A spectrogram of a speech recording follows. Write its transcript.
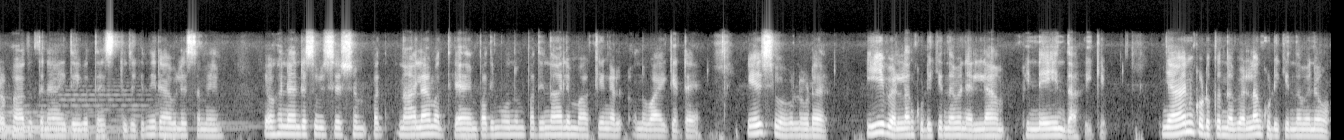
പ്രഭാതത്തിനായി ദൈവത്തെ സ്തുതിക്കുന്നു. രാവിലെ സമയം യോഹനാന്റെ സുവിശേഷം നാലാം അധ്യായം പതിമൂന്നും പതിനാലും വാക്യങ്ങൾ ഒന്ന് വായിക്കട്ടെ. യേശു അവളോട് ഈ വെള്ളം കുടിക്കുന്നവനെല്ലാം പിന്നെയും ദാഹിക്കും. ഞാൻ കൊടുക്കുന്ന വെള്ളം കുടിക്കുന്നവനോ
